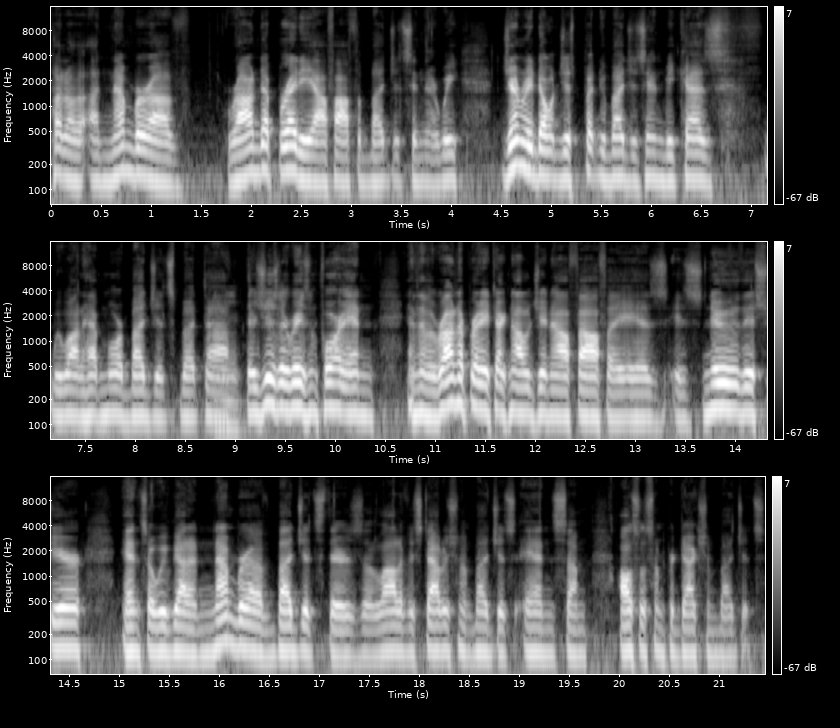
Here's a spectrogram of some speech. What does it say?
put a, a number of Roundup Ready alfalfa budgets in there. We generally don't just put new budgets in because we want to have more budgets, but uh, mm. there's usually a reason for it. And, and the Roundup Ready technology in alfalfa is, is new this year. And so we've got a number of budgets. There's a lot of establishment budgets and some also some production budgets.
